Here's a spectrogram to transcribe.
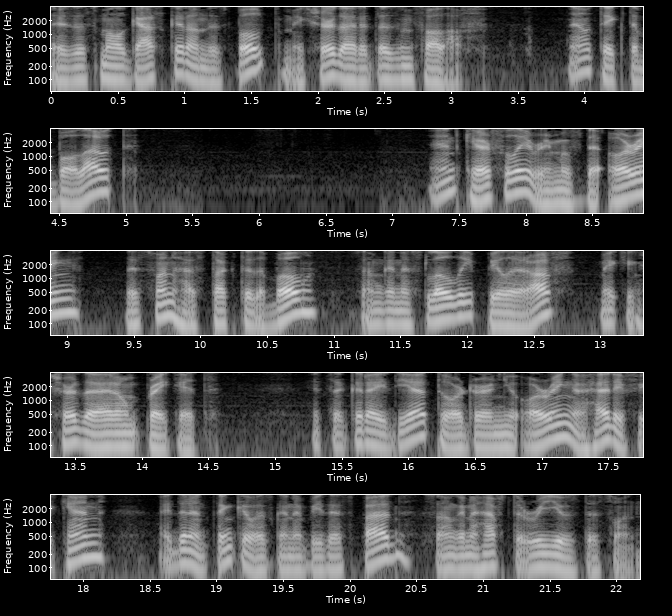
There's a small gasket on this bolt, make sure that it doesn't fall off. Now take the bowl out and carefully remove the o-ring. This one has stuck to the bowl, so I'm gonna slowly peel it off, making sure that I don't break it. It's a good idea to order a new o-ring ahead if you can. I didn't think it was gonna be this bad, so I'm gonna have to reuse this one.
